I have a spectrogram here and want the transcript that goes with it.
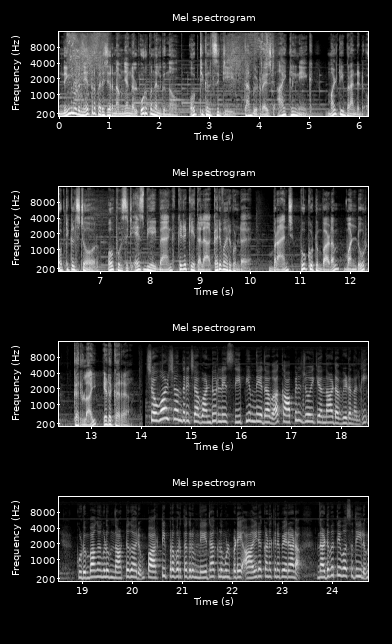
നിങ്ങളുടെ നേത്രപരിചരണം ഞങ്ങൾ ഉറപ്പു നൽകുന്നു. Optical city computerised eye clinic multi branded optical store opposite S B I bank Kizhakkethala Karuvarakundu. Branch Pookkottumpadam Wandoor Karulai Edakkara ചൊവ്വാഴ്ച അന്തരിച്ച വണ്ടൂരിലെ സി പി എം നേതാവ് കാപ്പിൽ ജോയിക്ക് നാട് വീട് നൽകി. കുടുംബാംഗങ്ങളും നാട്ടുകാരും പാർട്ടി പ്രവർത്തകരും നേതാക്കളും ഉൾപ്പെടെ ആയിരക്കണക്കിന് പേരാണ് നടുവത്തെ വസതിയിലും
